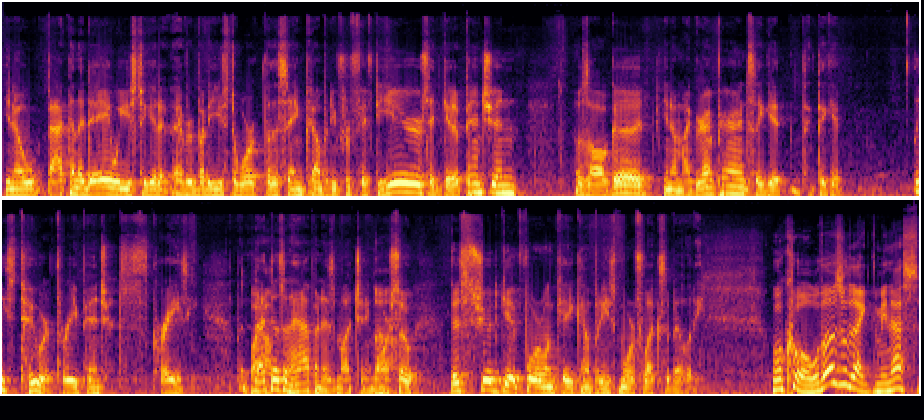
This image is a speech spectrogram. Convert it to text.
you know, back in the day, we used to get everybody used to work for the same company for 50 years. They'd get a pension. It was all good. You know, my grandparents, they get, I think they get at least two or three pensions. It's crazy. But wow. that doesn't happen as much anymore. No. So this should give 401k companies more flexibility. Well, cool. Well, those are like, I mean, that's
